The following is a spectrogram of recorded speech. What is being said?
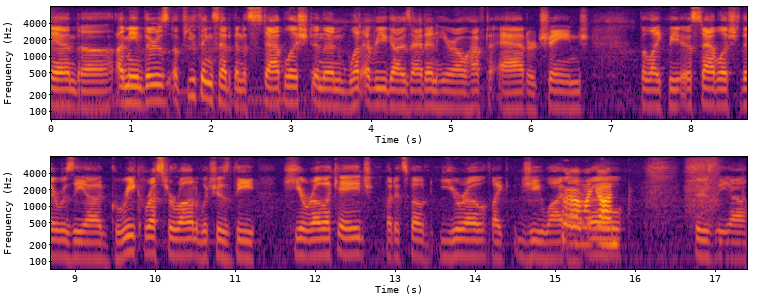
And uh, I mean, there's a few things that have been established, and then whatever you guys add in here, I'll have to add or change. But like we established, there was the uh, Greek restaurant, which is the heroic age, but it's spelled Euro, like G Y R O. Oh my God. There's the uh,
